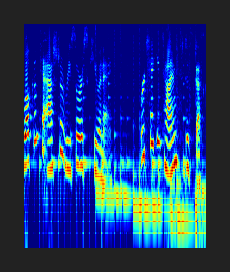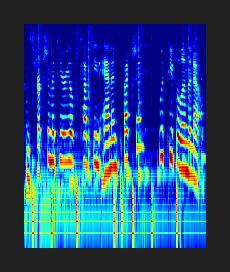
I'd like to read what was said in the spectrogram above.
Welcome to AASHTO Resource Q&A. We're taking time to discuss construction materials testing and inspection with people in the know.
